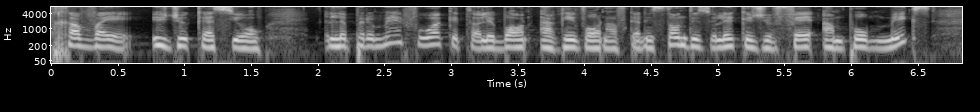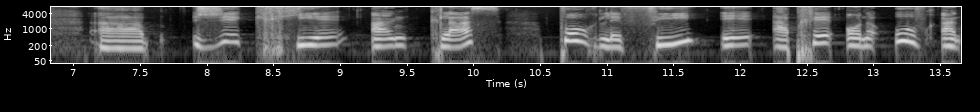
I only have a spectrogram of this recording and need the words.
travailler, éducation. La première fois que Taliban arrive en Afghanistan, désolé que je fais un peu mix, euh, j'ai créé une classe pour les filles et après on ouvre une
